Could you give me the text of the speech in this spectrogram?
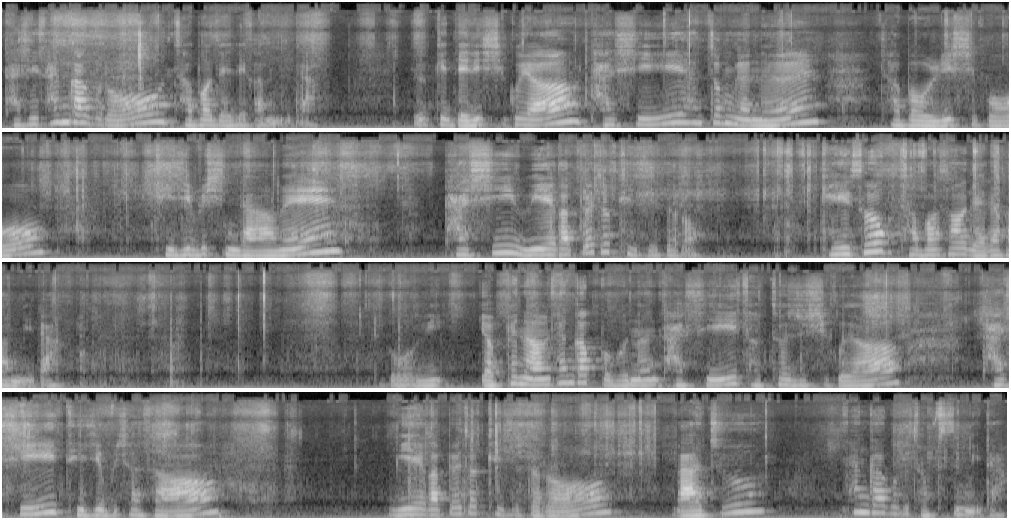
다시 삼각으로 접어 내려갑니다. 이렇게 내리시고요. 다시 한쪽 면을 접어 올리시고 뒤집으신 다음에 다시 위에가 뾰족해지도록 계속 접어서 내려갑니다. 그리고 위, 옆에 나온 삼각 부분은 다시 젖혀주시고요. 다시 뒤집으셔서 위에가 뾰족해지도록 마주 삼각으로 접습니다.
